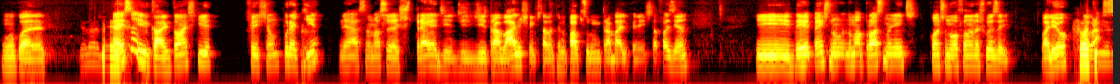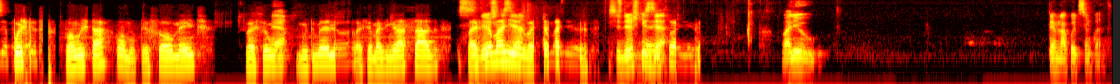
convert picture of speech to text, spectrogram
Concorda, né? Plenamente. É isso aí, cara. Então acho que fechamos por aqui, né? Essa nossa estreia de, de, de trabalhos, que a gente estava tendo papo sobre um trabalho que a gente está fazendo. E de repente, nu- numa próxima, a gente continua falando as coisas aí. Valeu, um Só que abraço. depois vamos estar como? Pessoalmente. Vai ser um, É. muito melhor, vai ser mais engraçado, Se vai Deus ser maneiro, quiser. vai ser maneiro. Se Deus é quiser. aí. Valeu. Terminar com 8,50.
